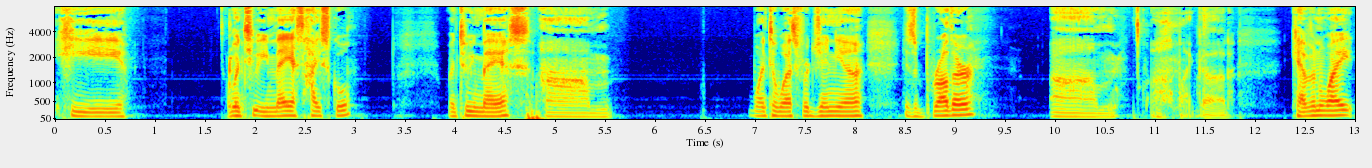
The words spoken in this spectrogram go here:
he went to Emmaus High School went to Emmaus, um, went to West Virginia. His brother, um, oh my God, Kevin White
